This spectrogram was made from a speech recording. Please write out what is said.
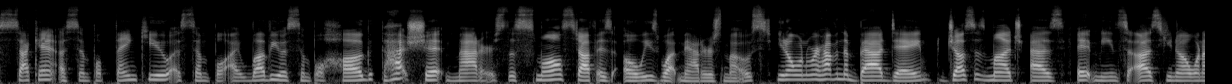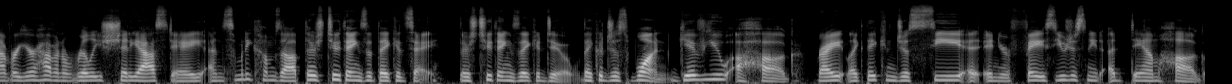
second, a simple thank you, a simple I love you, a simple hug, that shit matters. The small stuff is always what matters most. You know, when we're having a bad day, just as much as it means to us, you know, whenever you're having a really shitty ass day and somebody comes up, there's two things that they could say there's two things they could do. They could just one, give you a hug, right? Like they can just see it in your face. You just need a damn hug.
